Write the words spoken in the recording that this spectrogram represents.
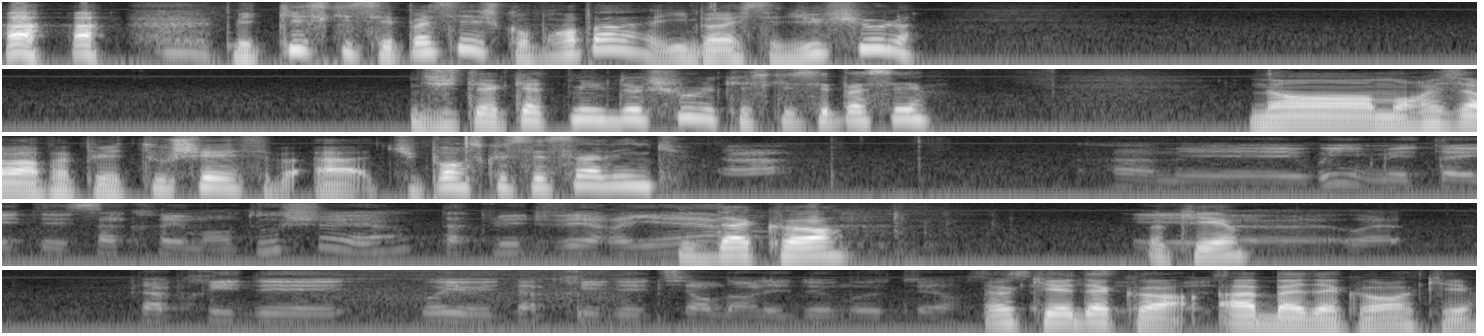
Mais qu'est-ce qui s'est passé? Je comprends pas. Il me restait du fuel. J'étais à 4000 de fuel. Qu'est-ce qui s'est passé? Non, mon réservoir n'a pas pu être touché. pas- Ah, tu penses que c'est ça, Link? Ah, mais oui, mais t'as été sacrément touché, hein. T'as plus de verrière. D'accord. ok. euh, ouais. T'as pris des. Oui, oui, t'as pris des tirs dans les deux moteurs. Ok, d'accord. Ah bah d'accord, ok.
